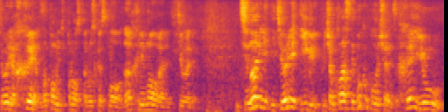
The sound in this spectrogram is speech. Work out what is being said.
теория Х, запомните просто русское слово, да, хреновая теория. И теория, и теория Y, причем классные буквы получаются Х и У.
